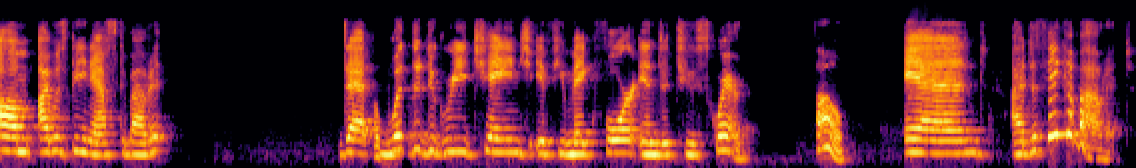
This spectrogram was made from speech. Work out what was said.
Um, I was being asked about it. That would the degree change if you make four into two squared? Oh, And I had to think about it.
